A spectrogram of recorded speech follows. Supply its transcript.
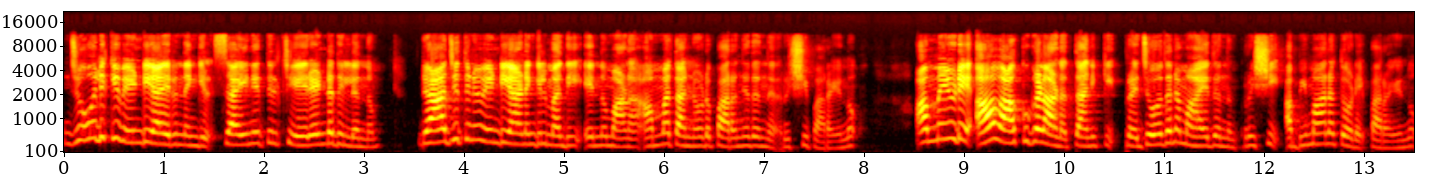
ജോലിക്ക് വേണ്ടിയായിരുന്നെങ്കിൽ സൈന്യത്തിൽ ചേരേണ്ടതില്ലെന്നും രാജ്യത്തിനു വേണ്ടിയാണെങ്കിൽ മതി എന്നുമാണ് അമ്മ തന്നോട് പറഞ്ഞതെന്ന് ഋഷി പറയുന്നു. അമ്മയുടെ ആ വാക്കുകളാണ് തനിക്ക് പ്രചോദനമായതെന്നും ഋഷി അഭിമാനത്തോടെ പറയുന്നു.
